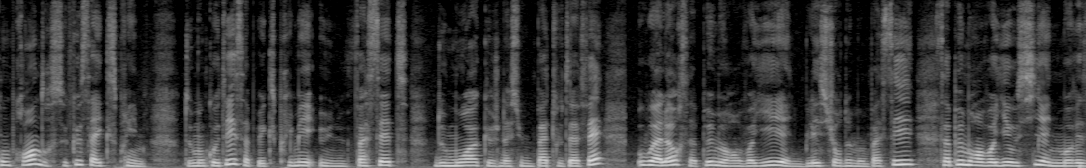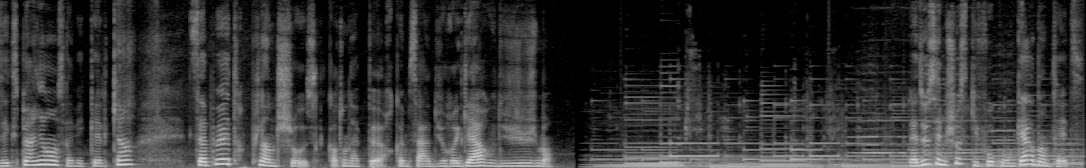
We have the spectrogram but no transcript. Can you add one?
comprendre ce que ça exprime. De mon côté, ça peut exprimer une facette de moi que je n'assume pas tout à fait, ou alors ça peut me renvoyer à une blessure de mon passé, ça peut me renvoyer aussi à une mauvaise expérience avec quelqu'un, ça peut être plein de choses quand on a peur, comme ça, du regard ou du jugement. La deuxième chose qu'il faut qu'on garde en tête,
